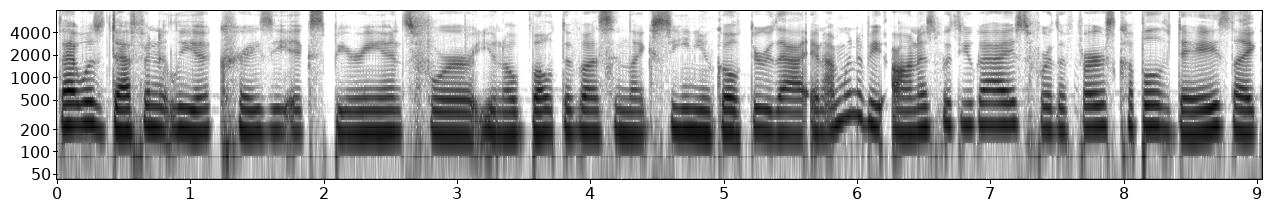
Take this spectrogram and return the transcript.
that was definitely a crazy experience for, you know, both of us and like seeing you go through that. And I'm going to be honest with you guys, for the first couple of days, like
